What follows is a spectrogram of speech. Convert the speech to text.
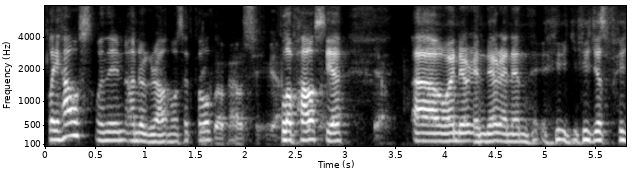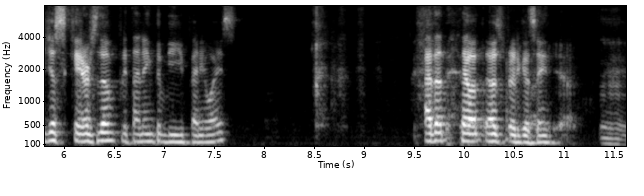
playhouse when they're in underground? What's it called? Clubhouse. Yeah. Clubhouse. Yeah. Yeah. Uh, when they're in there, and then he, he just he just scares them, pretending to be Pennywise. I thought that, that was pretty good scene. Yeah. Mm-hmm.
